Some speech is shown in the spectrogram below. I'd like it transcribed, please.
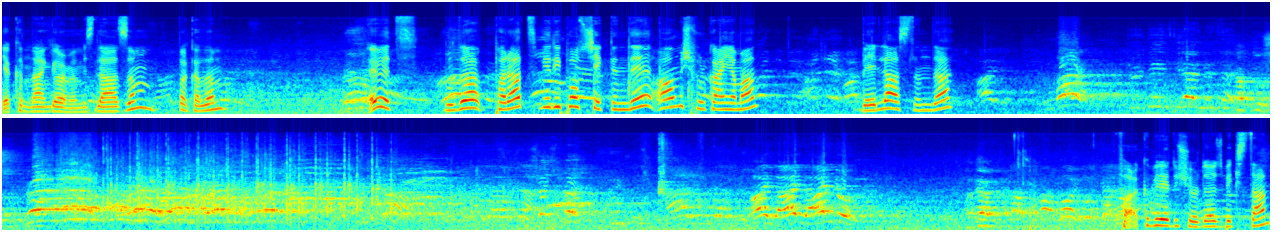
Yakından görmemiz lazım. Bakalım. Evet. Burada parat ve ripost şeklinde almış Furkan Yaman. Belli aslında. Haydi, haydi. Farkı bire düşürdü Özbekistan.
